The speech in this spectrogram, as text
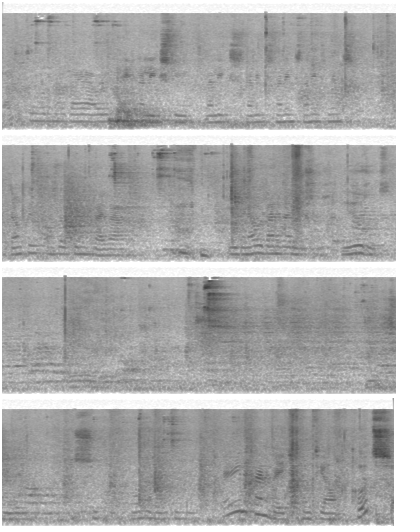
Buitentil maar bij houden. Even naar links sturen. Naar links, naar links, naar links, naar links, links. Dank u, anders loop ik in een vrijwagen. Je bent weer bijna bij links. Heel goed. Super. Hele kleine beetje komt hij aan. Goed zo.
